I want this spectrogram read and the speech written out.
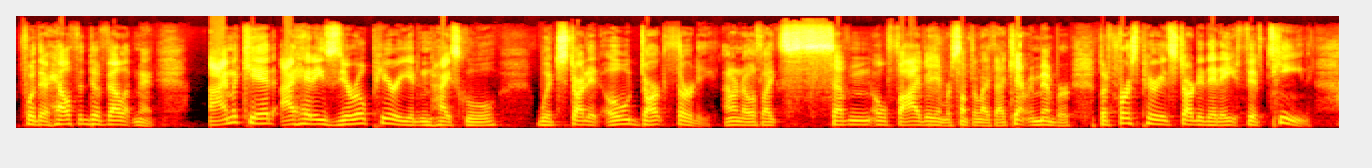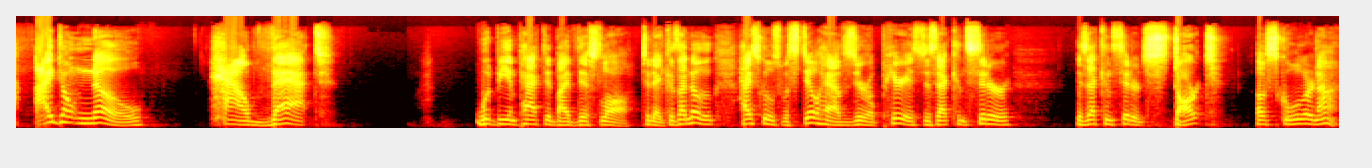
for their health and development. I'm a kid. I had a zero period in high school, which started oh dark 30. I don't know, it's like 7:05 a.m. or something like that. I can't remember. But first period started at 8:15. I don't know how that would be impacted by this law today because I know high schools would still have zero periods. Does that consider is that considered start of school or not?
